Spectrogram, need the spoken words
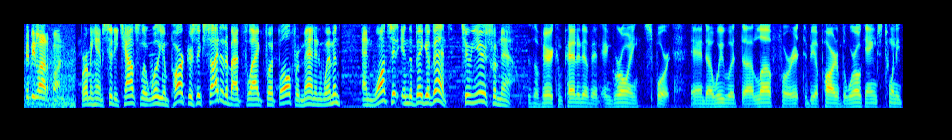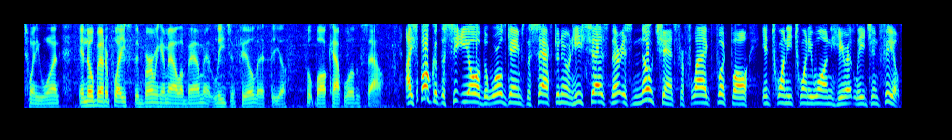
It'd be a lot of fun. Birmingham City Councilor William Parker is excited about flag football for men and women and wants it in the big event two years from now. It's a very competitive and, and growing sport, and uh, we would uh, love for it to be a part of the World Games 2021. in no better place than Birmingham, Alabama at Legion Field at the uh, football capital of the South. I spoke with the CEO of the World Games this afternoon. He says there is no chance for flag football in 2021 here at Legion Field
